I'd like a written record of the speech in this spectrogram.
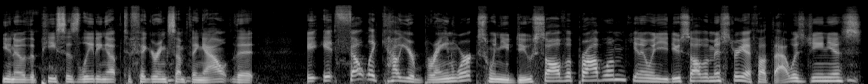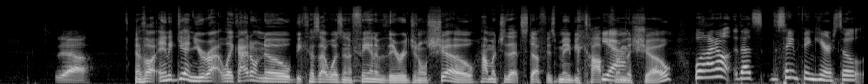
you know the pieces leading up to figuring something out. That it, it felt like how your brain works when you do solve a problem. You know, when you do solve a mystery. I thought that was genius. Yeah. I thought, and again, you're right. Like, I don't know because I wasn't a fan of the original show how much of that stuff is maybe copied Yeah. from the show. Well, I don't. That's the same thing here. So,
